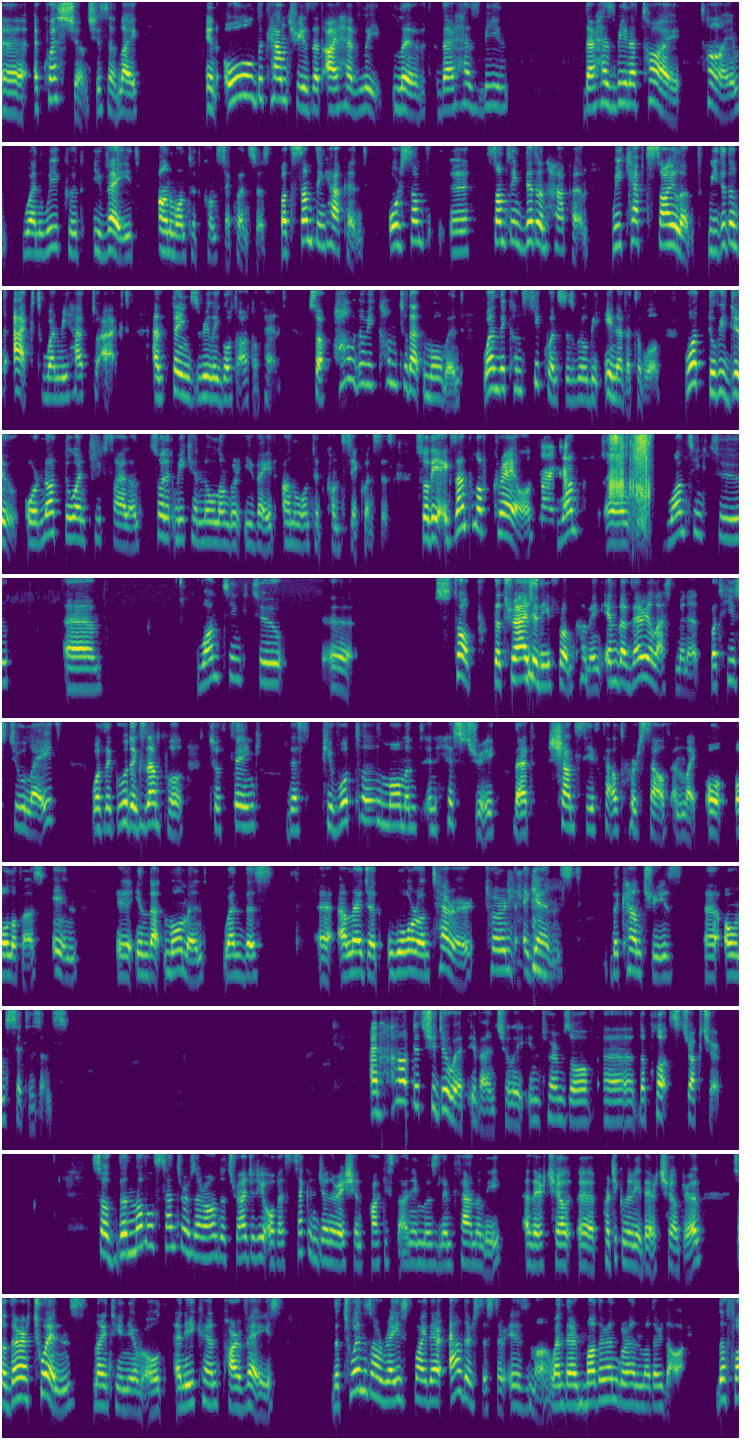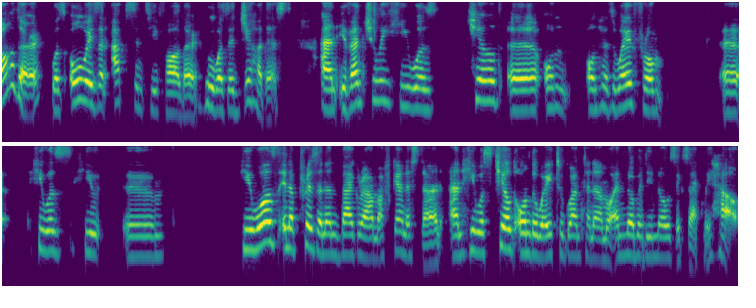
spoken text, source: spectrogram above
uh, a question. She said, like, in all the countries that I have lived, there has been there has been a tie, time when we could evade unwanted consequences, but something happened or some, uh, something didn't happen we kept silent. We didn't act when we had to act and things really got out of hand. So how do we come to that moment when the consequences will be inevitable? What do we do or not do and keep silent so that we can no longer evade unwanted consequences? So the example of Creon, one, uh, wanting to um, wanting to uh, stop the tragedy from coming in the very last minute, but he's too late, was a good example to think this pivotal moment in history that Shamsie felt herself and like all, all of us in, in that moment when this uh, alleged war on terror turned against the country's uh, own citizens. And how did she do it eventually in terms of uh, the plot structure? So the novel centers around the tragedy of a second generation Pakistani Muslim family and their uh, particularly their children. So there are twins, 19 year old Aneeka and Parvaiz. The twins are raised by their elder sister Isma when their mother and grandmother die. The father was always an absentee father who was a jihadist and eventually he was killed uh, on on his way from uh, he was he um, he was in a prison in Bagram, Afghanistan, and he was killed on the way to Guantanamo, and nobody knows exactly how.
